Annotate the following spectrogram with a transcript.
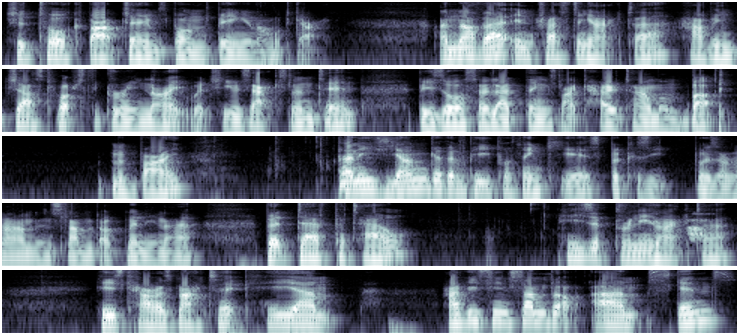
should talk about James Bond being an old guy. Another interesting actor, having just watched The Green Knight, which he was excellent in, but he's also led things like Hotel Mumbai and he's younger than people think he is because he was around in Slumdog Millionaire. But Dev Patel, he's a brilliant Yeah. actor. He's charismatic. He um, have you seen Slumdog um Skins?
